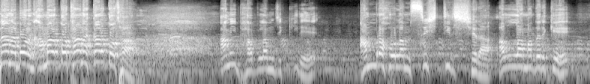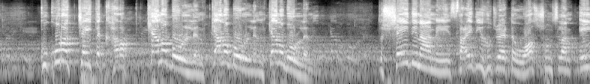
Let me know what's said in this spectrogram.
না না, বলেন, আমার কথা না কার কথা? আমি ভাবলাম যে কিরে আমরা হলাম সৃষ্টির সেরা। আল্লাহ আমাদেরকে কুকুরের চাইতে খারাপ কেন বললেন? কেন বললেন? কেন বললেন? তো সেই দিন আমি সাইদি হুজুর একটা ওয়াজ শুনছিলাম এই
